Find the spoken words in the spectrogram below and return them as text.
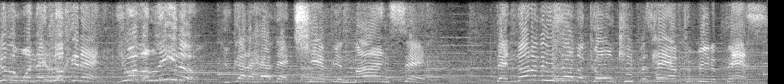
You're the one they're looking at. You're the leader. You gotta have that champion mindset that none of these other goalkeepers have to be the best.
